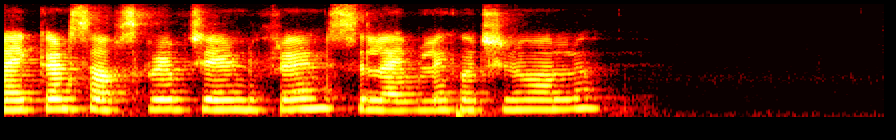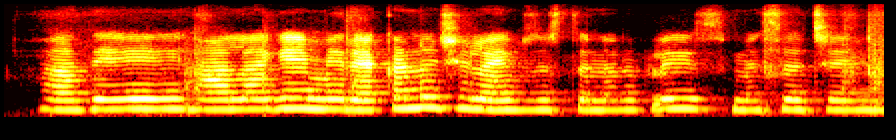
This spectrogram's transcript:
లైక్ అండ్ సబ్స్క్రైబ్ చేయండి ఫ్రెండ్స్ లైవ్లోకి వచ్చిన వాళ్ళు. అదే అలాగే మీరు ఎక్కడి నుంచి లైవ్ చూస్తున్నారు? ప్లీజ్ మెసేజ్ చేయండి.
